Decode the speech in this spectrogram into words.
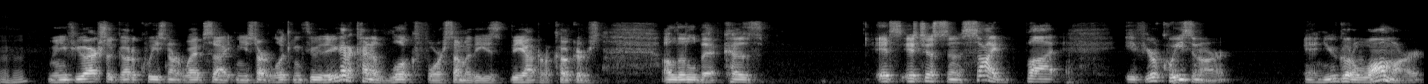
Mm-hmm. I mean, if you actually go to Cuisinart website and you start looking through there, you got to kind of look for some of these the outdoor cookers a little bit because it's it's just an aside. But if you're Cuisinart and you go to Walmart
